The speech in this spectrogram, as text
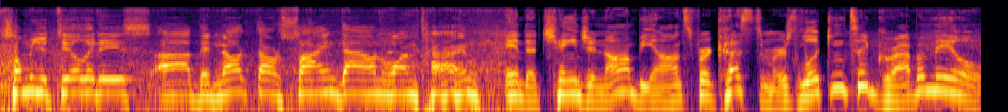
some utilities, uh, they knocked our sign down one time. And a change in ambiance for customers looking to grab a meal.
